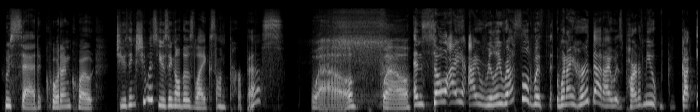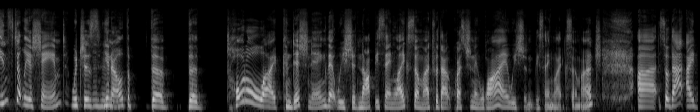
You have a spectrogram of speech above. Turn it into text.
who said, quote unquote, do you think she was using all those likes on purpose? Wow. Wow. And so I I really wrestled with when I heard that I was part of me got instantly ashamed, which is, you Mhm. know, the the the total like conditioning that we should not be saying like so much without questioning why we shouldn't be saying like so much. Uh, so that I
